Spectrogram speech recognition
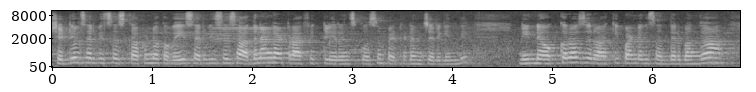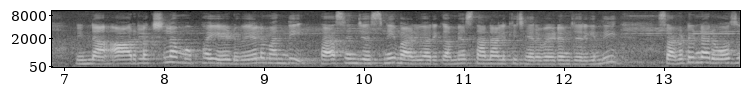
షెడ్యూల్ సర్వీసెస్ కాకుండా ఒక వెయ్యి సర్వీసెస్ అదనంగా ట్రాఫిక్ క్లియరెన్స్ కోసం పెట్టడం జరిగింది. నిన్న ఒక్కరోజు రాఖీ పండుగ సందర్భంగా నిన్న ఆరు లక్షల ముప్పై ఏడు వేల మంది ప్యాసింజర్స్ని వారి వారి గమ్యస్థానాలకి చేరవేయడం జరిగింది. సగటున రోజు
